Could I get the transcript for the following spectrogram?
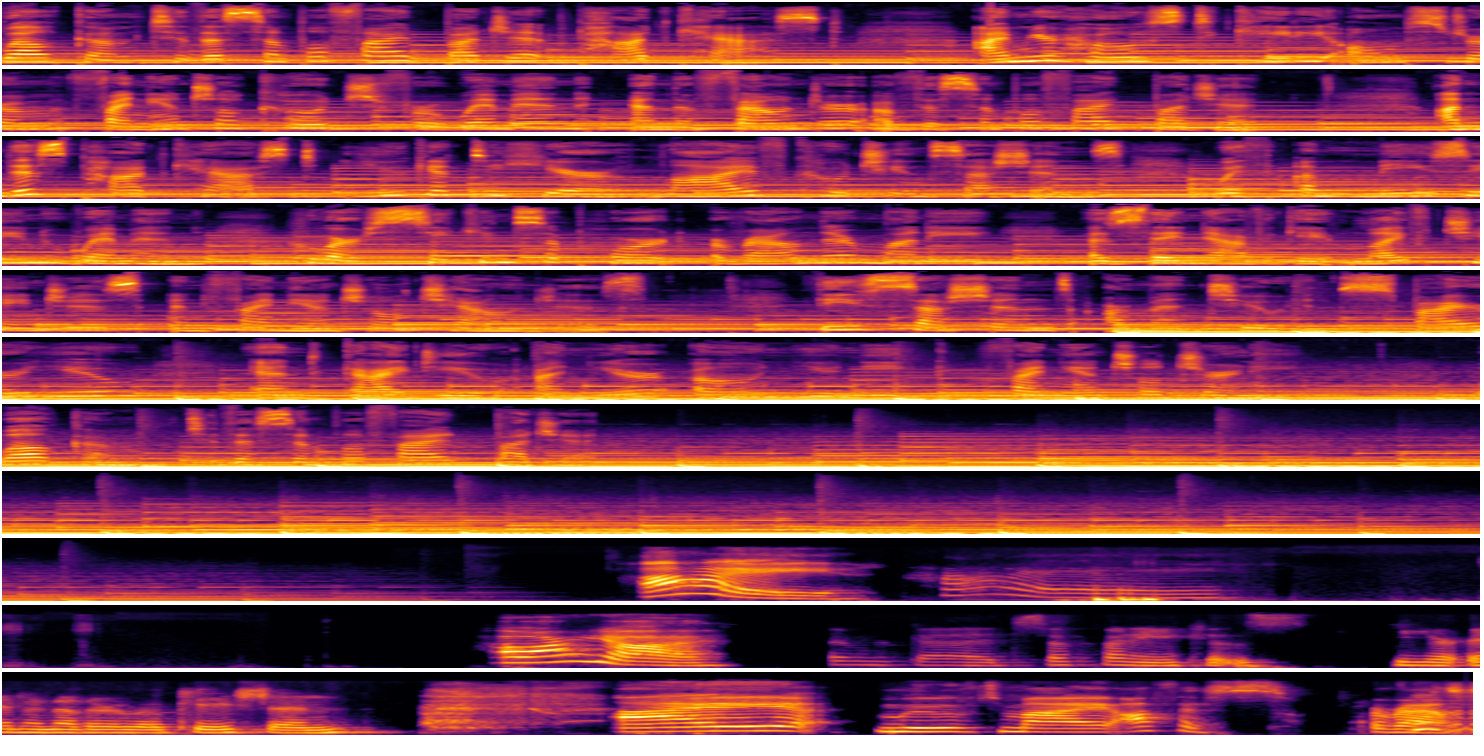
Welcome to the Simplified Budget Podcast. I'm your host, Katy Almstrom, financial coach for women and the founder of the Simplified Budget. On this podcast, you get to hear live coaching sessions with amazing women who are seeking support around their money as they navigate life changes and financial challenges. These sessions are meant to inspire you and guide you on your own unique financial journey. Welcome to the Simplified Budget. Hi. Hi. How are ya? I'm good. So funny because you're in another location. I moved my office around.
